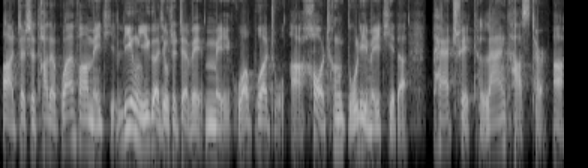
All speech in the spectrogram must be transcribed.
啊，这是他的官方媒体；另一个就是这位美国博主啊，号称独立媒体的 Patrick Lancaster 啊，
